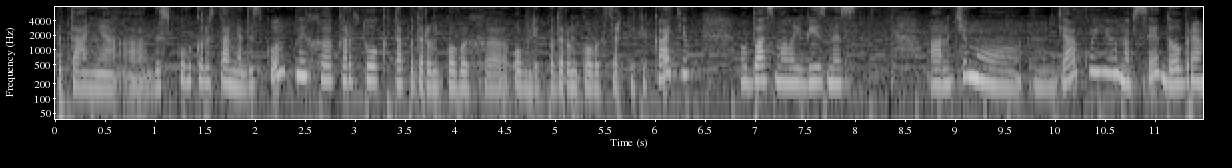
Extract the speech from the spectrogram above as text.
питання використання дисконтних карток та подарункових облік подарункових сертифікатів в БАС Малий бізнес. А на цьому е, дякую. На все добре.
